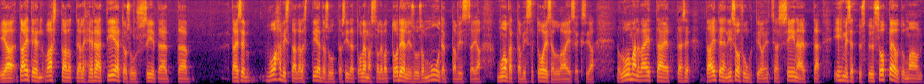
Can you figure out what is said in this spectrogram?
ja taiteen vastaanottajalle herää tietoisuus siitä, että, tai se vahvistaa tällaista tietoisuutta siitä, että olemassa oleva todellisuus on muutettavissa ja muokattavissa toisenlaiseksi. Ja no Luuman väittää, että se taiteen iso funktio on itse asiassa siinä, että ihmiset pystyy sopeutumaan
